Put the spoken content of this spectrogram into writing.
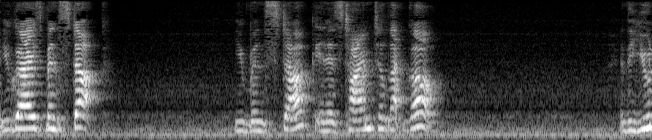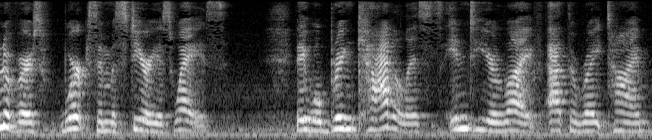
You guys been stuck. You've been stuck and it's time to let go. The universe works in mysterious ways. They will bring catalysts into your life at the right time.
